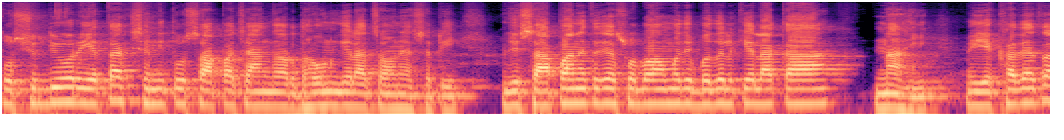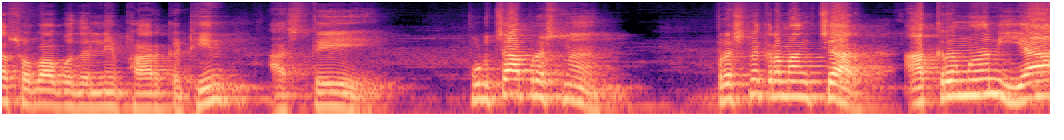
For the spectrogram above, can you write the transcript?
तो शुद्धीवर येता क्षणी तो सापाच्या अंगावर धावून गेला चावण्यासाठी. म्हणजे सापाने त्याच्या स्वभावामध्ये बदल केला का? नाही. एखाद्याचा स्वभाव बदलणे फार कठीण असते. पुढचा प्रश्न. प्रश्न क्रमांक चार. आक्रमण या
